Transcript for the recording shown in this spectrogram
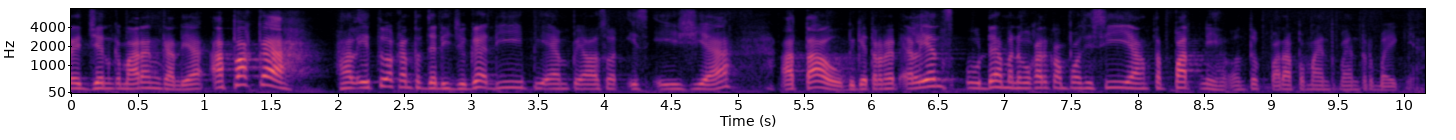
region kemarin kan ya. Apakah hal itu akan terjadi juga di PMPL Southeast Asia atau Bigetron Red Alliance udah menemukan komposisi yang tepat nih untuk para pemain-pemain terbaiknya?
